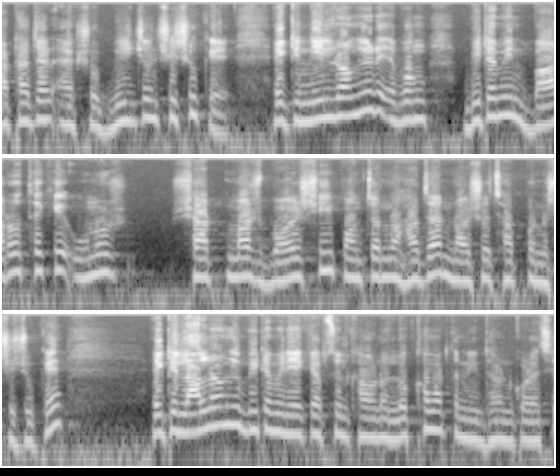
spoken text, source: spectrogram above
আট হাজার একশো বিশ জন শিশুকে একটি নীল রঙের এবং ভিটামিন বারো থেকে উনষাট মাস বয়সী পঞ্চান্ন হাজার নয়শো ছাপ্পান্ন শিশুকে একটি লাল রঙের ভিটামিন এ ক্যাপসুল খাওয়ানোর লক্ষ্যমাত্রা নির্ধারণ করেছে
